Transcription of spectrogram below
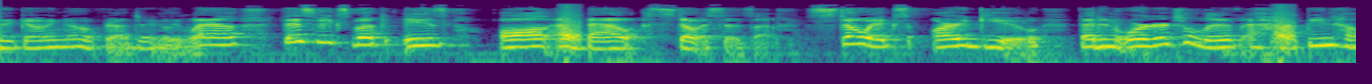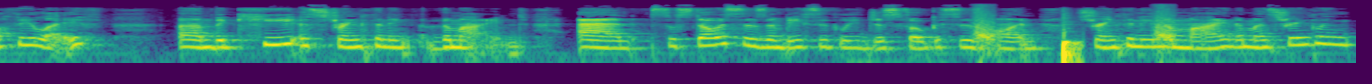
it going? I hope you're all doing really well. This week's book is all about Stoicism. Stoics argue that in order to live a happy and healthy life, um, the key is strengthening the mind. And so Stoicism basically just focuses on strengthening the mind. And by strengthening,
